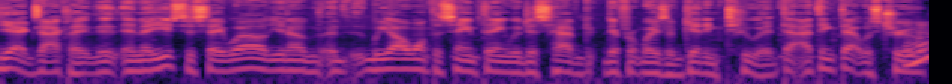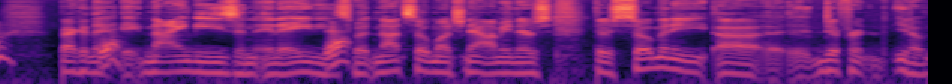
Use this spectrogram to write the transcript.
Yeah, exactly. And they used to say, well, you know, we all want the same thing. We just have different ways of getting to it. I think that was true back in the Mm-hmm. Yeah. 90s and, and 80s, Yeah. but not so much now. I mean, there's there's so many uh, different, you know,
